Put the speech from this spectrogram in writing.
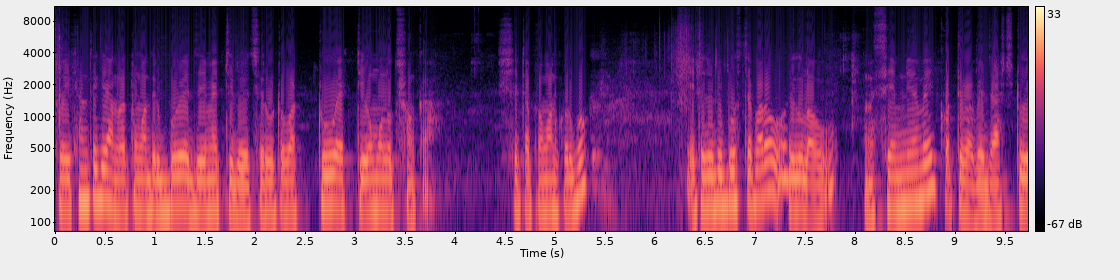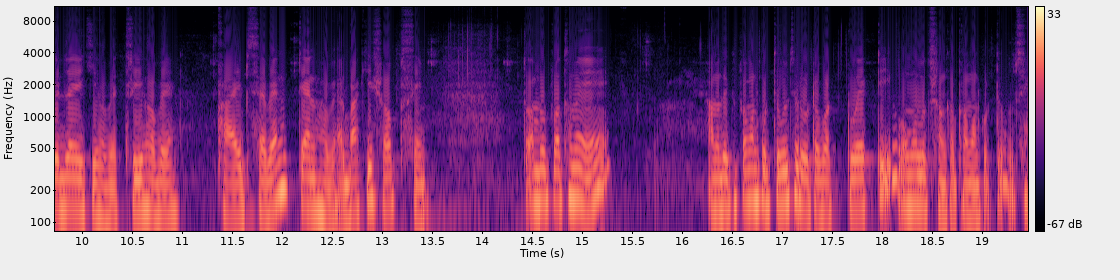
তো এখান থেকে আমরা তোমাদের বইয়ে যে ম্যাথটি রয়েছে রুট ওভার টু একটি অমূলক সংখ্যা। সেটা প্রমাণ করব। এটা যদি বুঝতে পারো, ওইগুলোও মানে সেম নিয়মেই করতে পারবে। জাস্ট টু এর জায়গায় কী হবে? থ্রি হবে ফাইভ সেভেন টেন হবে, আর বাকি সব সেম তো আমরা প্রথমে আমাদেরকে প্রমাণ করতে বলছে রুট ওভার টু একটি অমূলক সংখ্যা প্রমাণ করতে বলছে।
